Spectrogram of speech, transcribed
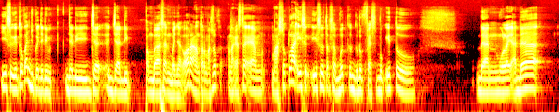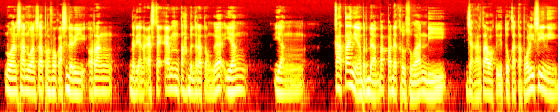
isu itu kan juga jadi jadi ja- jadi pembahasan banyak orang termasuk anak STM masuklah isu-isu tersebut ke grup Facebook itu. Dan mulai ada nuansa-nuansa provokasi dari orang dari anak STM entah benar atau enggak yang yang katanya berdampak pada kerusuhan di Jakarta waktu itu kata polisi ini.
